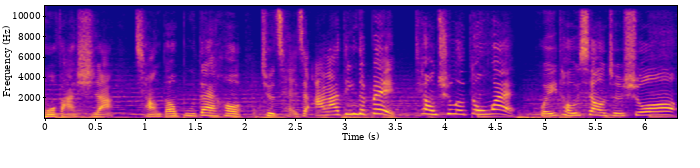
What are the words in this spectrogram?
魔法师啊抢到布袋后，就踩着阿拉丁的背跳出了洞外，回头笑着说：“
